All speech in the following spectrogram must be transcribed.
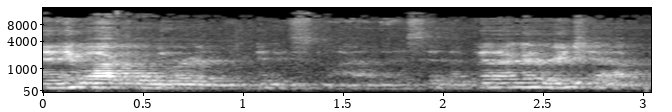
and he walked over and, and he smiled and he said, I'm going to reach out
